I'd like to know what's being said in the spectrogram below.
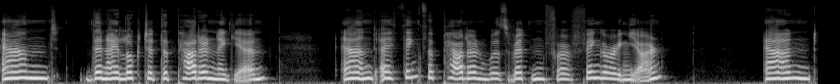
And then I looked at the pattern again, and I think the pattern was written for fingering yarn, and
